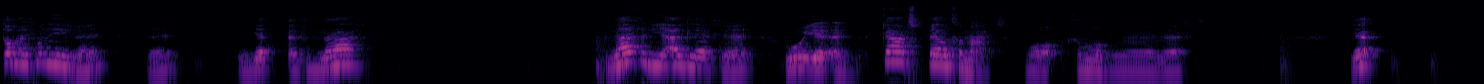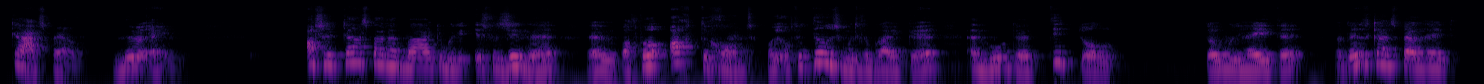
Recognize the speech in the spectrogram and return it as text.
top 5 manieren. Ja, en vandaag, vandaag ga ik je uitleggen hoe je een kaartspel gemaakt geworden werd. Ja, kaartspel. Nummer 1. Als je een kaartspel gaat maken, moet je eens verzinnen um, wat voor achtergrond je op de doos moet gebruiken en hoe de titel dan moet heten. Nou, deze kaartspel heet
